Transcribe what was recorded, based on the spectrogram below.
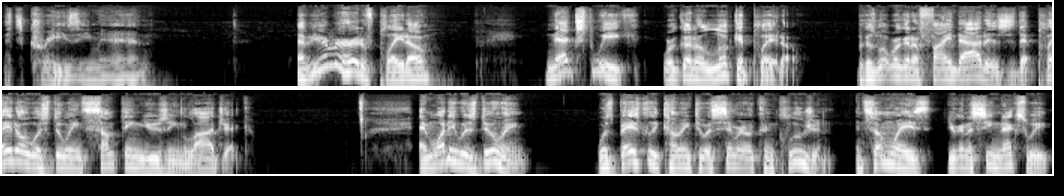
It's crazy, man. Have you ever heard of Plato? Next week, we're going to look at Plato because what we're going to find out is that Plato was doing something using logic. And what he was doing was basically coming to a similar conclusion. In some ways, you're going to see next week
